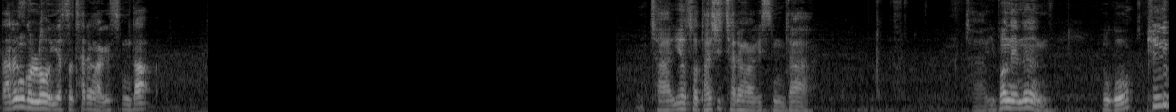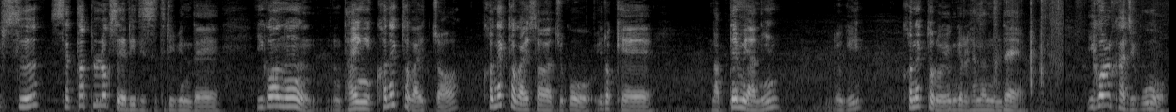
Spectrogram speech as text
다른 걸로 이어서 촬영하겠습니다. 자, 이어서 다시 촬영하겠습니다. 자, 이번에는 요거 필립스 세타플럭스 LED 스트립인데 이거는 다행히 커넥터가 있죠. 커넥터가 있어 가지고 이렇게 납땜이 아닌 여기 커넥터로 연결을 해놨는데 이걸 가지고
